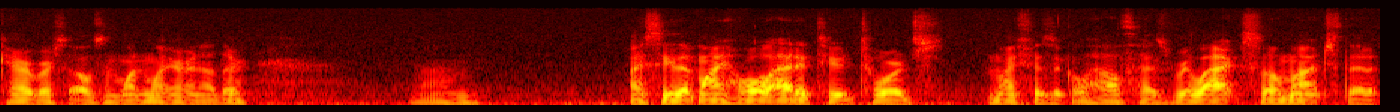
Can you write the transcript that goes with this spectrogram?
care of ourselves in one way or another. Um, I see that my whole attitude towards my physical health has relaxed so much that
